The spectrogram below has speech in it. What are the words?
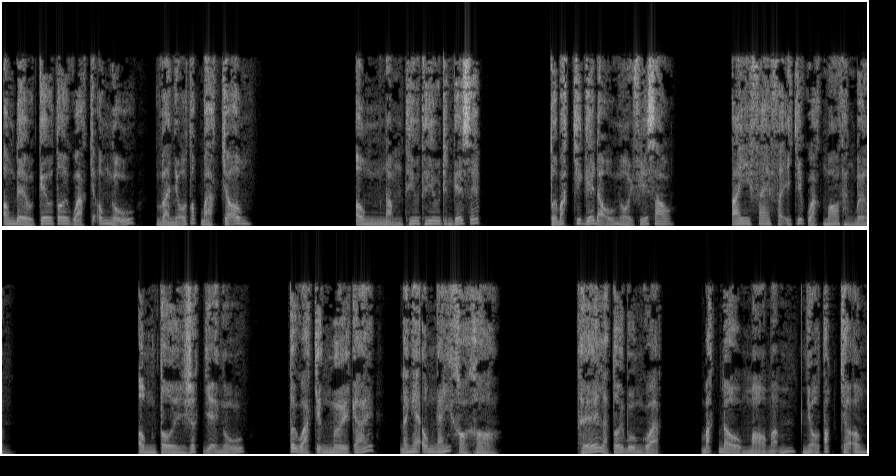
ông đều kêu tôi quạt cho ông ngủ và nhổ tóc bạc cho ông. Ông nằm thiêu thiêu trên ghế xếp. Tôi bắt chiếc ghế đẩu ngồi phía sau. Tay phe phẩy chiếc quạt mo thằng bờm. Ông tôi rất dễ ngủ. Tôi quạt chừng 10 cái, đã nghe ông ngáy khò khò. Thế là tôi buông quạt, bắt đầu mò mẫm nhổ tóc cho ông.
